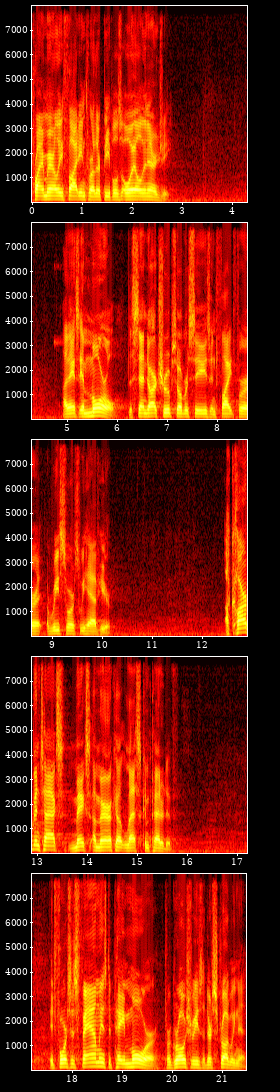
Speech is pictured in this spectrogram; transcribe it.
primarily fighting for other people's oil and energy. I think it's immoral to send our troops overseas and fight for a resource we have here. A carbon tax makes America less competitive. It forces families to pay more for groceries that they're struggling in.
